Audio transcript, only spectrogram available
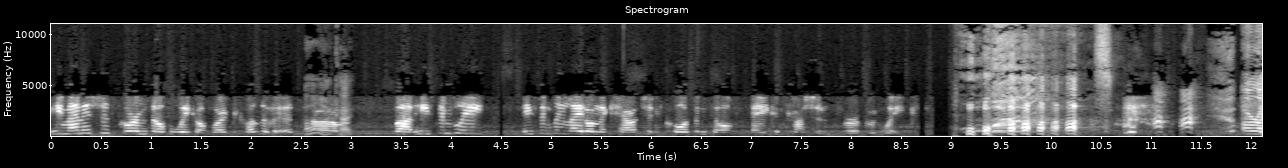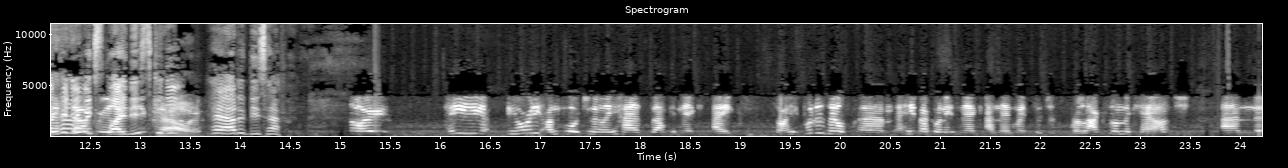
He managed to score himself a week off work because of it. Oh, Um, okay. But he simply he simply laid on the couch and caused himself a concussion for a good week. What? All right, can you explain this? Can How? You, how did this happen? So he he already unfortunately had back and neck aches. So he put himself um, a heat back on his neck and then went to just relax on the couch and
